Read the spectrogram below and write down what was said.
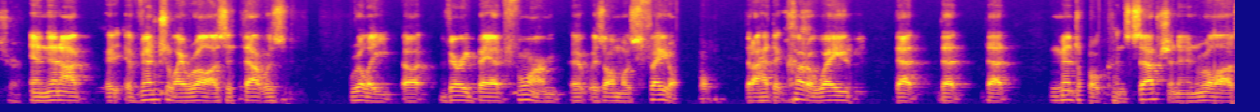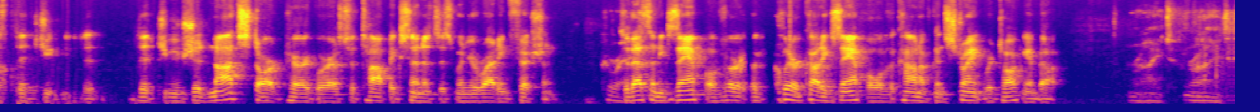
Sure. And then I eventually I realized that that was really uh, very bad form. It was almost fatal that I had to cut away that that that mental conception and realize that you that, that you should not start paragraphs with topic sentences when you're writing fiction. Correct. So that's an example, a very a clear cut example of the kind of constraint we're talking about. Right, right.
